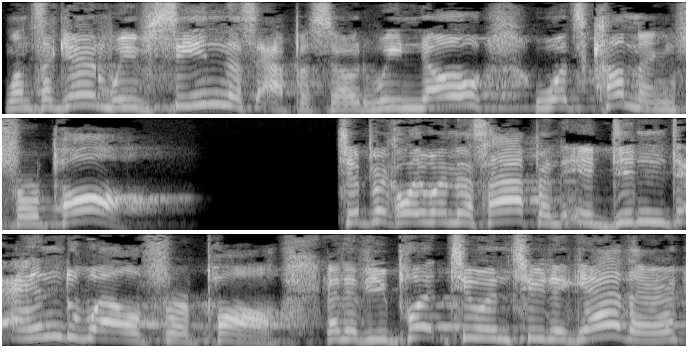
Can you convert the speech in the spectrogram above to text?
Once again, we've seen this episode. We know what's coming for Paul. Typically, when this happened, it didn't end well for Paul. And if you put two and two together,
